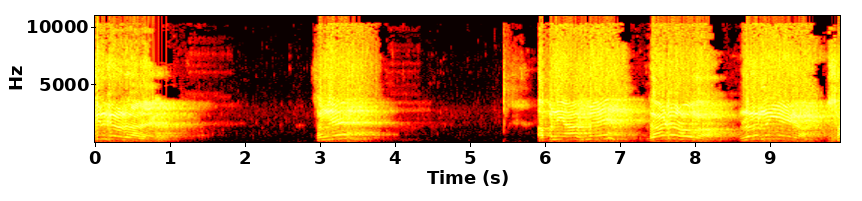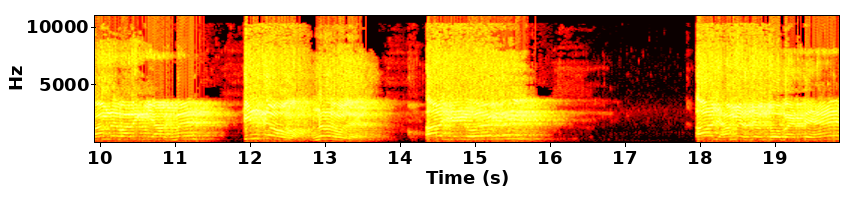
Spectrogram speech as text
پن کا نظر آ جائے گا۔ سمجھے؟ اپنی آنکھ میں گارڈر ہوگا نظر نہیں آئے گا سامنے والے کی آنکھ میں پن کا ہوگا نظر ہو جائے گا آج یہی ہو رہا ہے کہ نہیں آج ہم میں جب دو بیٹھتے ہیں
